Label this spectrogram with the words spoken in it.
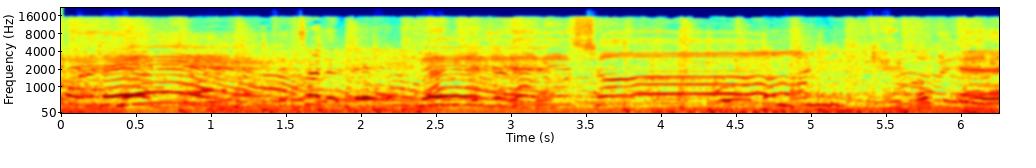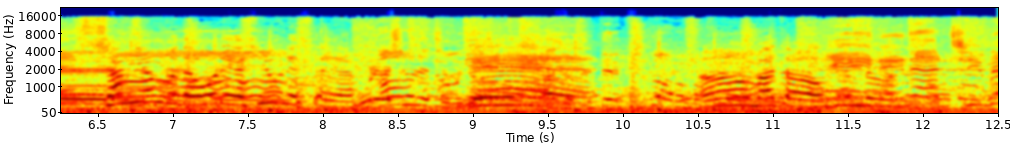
네, 네, 네. 네. 괜찮은데? 네. 작년보다 올해가 시원했어요. 올해 시원했죠. 네. 아, 그때는 비도 안 오고. 어, 그렇죠. 맞아. 오늘도 이른 아침에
